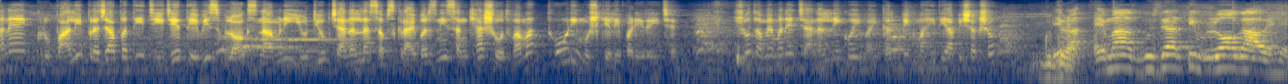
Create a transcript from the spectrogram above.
મને કૃપાલી પ્રજાપતિ જીજે તેવીસ બ્લોગ્સ નામની યુટ્યુબ ચેનલના સબસ્ક્રાઇબર્સની સંખ્યા શોધવામાં થોડી મુશ્કેલી પડી રહી છે. શું તમે મને ચેનલની કોઈ વૈકલ્પિક માહિતી આપી શકશો? ગુજરાત. એમાં એમાં ગુજરાતી વ્લોગ આવે છે.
